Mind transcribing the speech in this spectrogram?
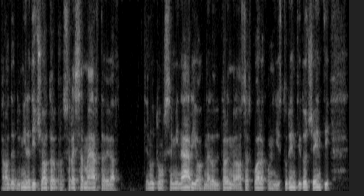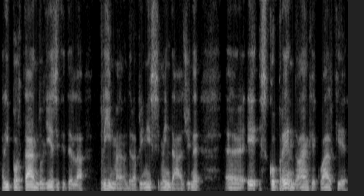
però del 2018 la professoressa Marta aveva tenuto un seminario nell'auditorio della nostra scuola con gli studenti docenti riportando gli esiti della prima, della primissima indagine eh, e scoprendo anche qualche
